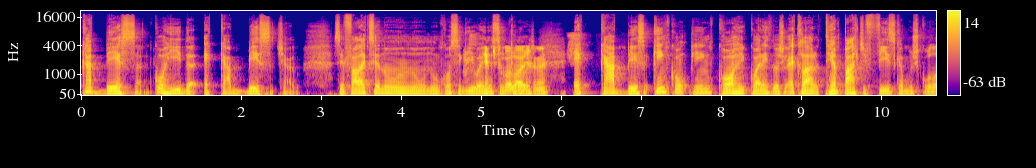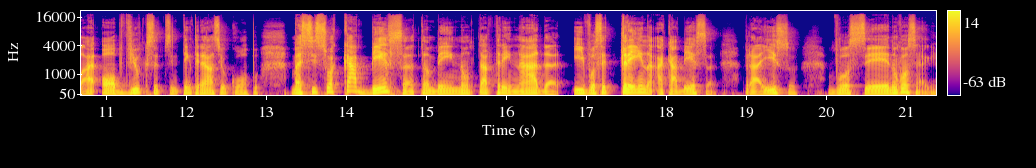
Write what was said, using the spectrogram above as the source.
cabeça. Corrida é cabeça, Thiago. Você fala que você não, não, não conseguiu ainda. É psicológico, né? É cabeça. Quem, quem corre 42 É claro, tem a parte física, muscular. Óbvio que você tem que treinar seu corpo. Mas se sua cabeça também não tá treinada e você treina a cabeça para isso, você não consegue.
